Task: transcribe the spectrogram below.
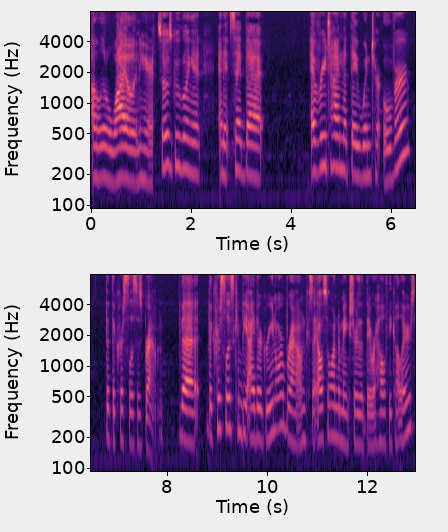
a little while in here. So I was googling it and it said that every time that they winter over that the chrysalis is brown the the chrysalis can be either green or brown because i also wanted to make sure that they were healthy colors.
